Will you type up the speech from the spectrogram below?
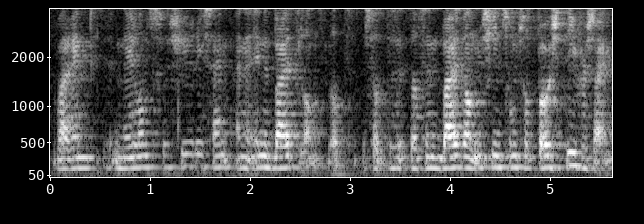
waarin Nederlandse jury's zijn, en in het buitenland, dat, is dat, dat ze in het buitenland misschien soms wat positiever zijn.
